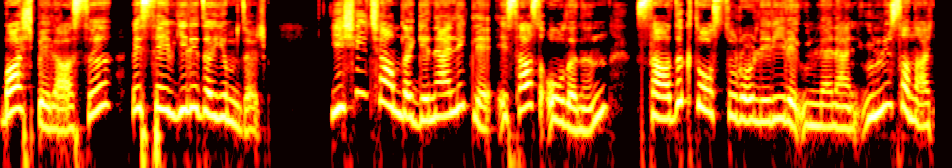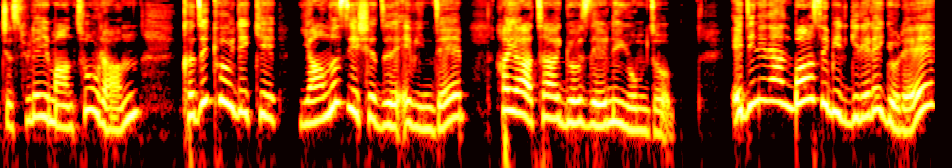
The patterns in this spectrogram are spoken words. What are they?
Baş Belası ve Sevgili Dayım'dır. Yeşilçam'da genellikle esas oğlanın sadık dostu rolleriyle ünlenen ünlü sanatçı Süleyman Turan, Kadıköy'deki yalnız yaşadığı evinde hayata gözlerini yumdu. Edinilen bazı bilgilere göre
